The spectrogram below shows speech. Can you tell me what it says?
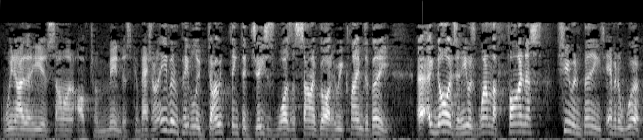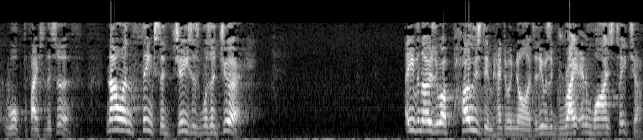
We know that he is someone of tremendous compassion. Even people who don't think that Jesus was the Son of God, who he claimed to be, uh, acknowledge that he was one of the finest human beings ever to work, walk the face of this earth. No one thinks that Jesus was a jerk. Even those who opposed him had to acknowledge that he was a great and wise teacher,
